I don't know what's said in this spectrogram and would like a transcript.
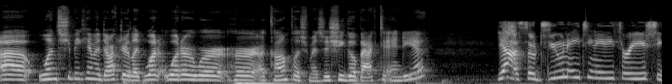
uh, once she became a doctor, like what what are were her accomplishments? Does she go back to India? Yeah, so June 1883, she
